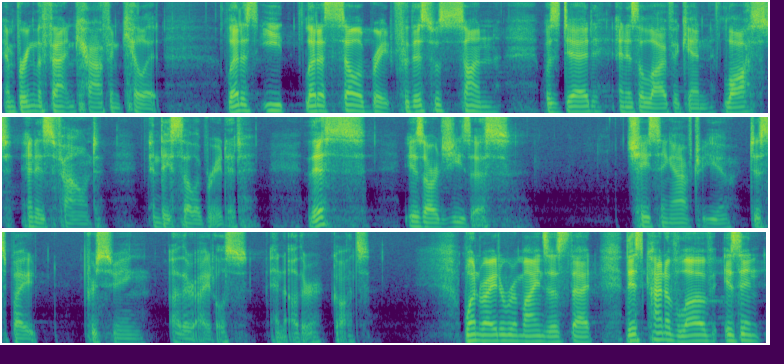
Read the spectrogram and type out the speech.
and bring the fattened calf and kill it. Let us eat, let us celebrate, for this was son was dead and is alive again, lost and is found. And they celebrated. This is our Jesus chasing after you despite pursuing other idols and other gods. One writer reminds us that this kind of love isn't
